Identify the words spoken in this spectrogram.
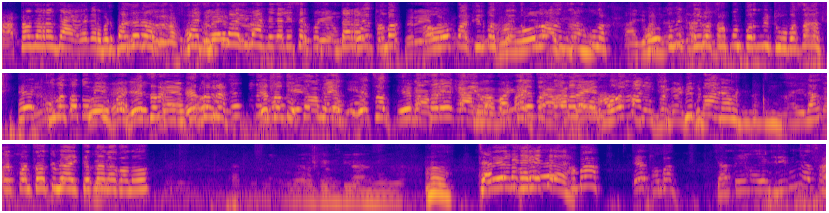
आता जरा जायला गडबड बघा ना पाटील माझी मागणी झाली सरपंच उतारा. अहो पाटील हो. तुला- अजिबात. अहो, तुम्ही खाली बसा आपण परत मिठू बसा का हे, खाली बसा तुम्ही हे चल रे, हे चल रे, हे चल तू. हे चल हे बसा रे खाली. पाटील, बसा मला. अहो, पाटील, मी पाण्यामध्ये. आईला सरपंच तुम्ही ऐकत नाही ना घरी. थांबा थांबा चहा.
